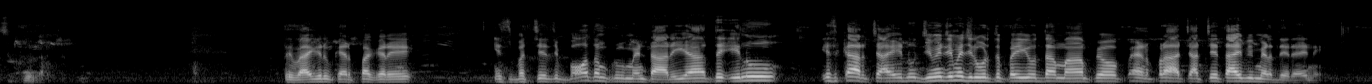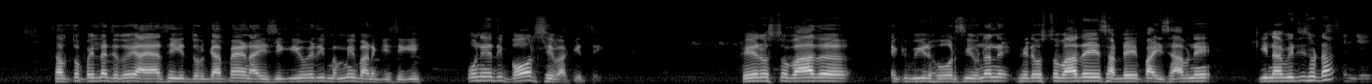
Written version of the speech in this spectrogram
ਸੁੱਖੂ ਦਾ। ਤੇ ਵਾਹਿਗੁਰੂ ਕਿਰਪਾ ਕਰੇ, ਇਸ ਬੱਚੇ 'ਚ ਬਹੁਤ ਇੰਪਰੂਵਮੈਂਟ ਆ ਰਹੀ ਆ ਤੇ ਇਹਨੂੰ ਇਸ ਘਰ ਚ ਆਏ ਨੂੰ ਜਿਵੇਂ ਜਿਵੇਂ ਜ਼ਰੂਰਤ ਪਈ ਉਦਾਂ ਮਾਂ ਪਿਓ ਭੈਣ ਭਰਾ ਚਾਚੇ ਤਾਏ ਵੀ ਮਿਲਦੇ ਰਹੇ ਨੇ। ਸਭ ਤੋਂ ਪਹਿਲਾਂ ਜਦੋਂ ਇਹ ਆਇਆ ਸੀ ਦੁਰਗਾ ਭੈਣ ਆਈ ਸੀਗੀ ਉਹ ਇਹਦੀ ਮੰਮੀ ਬਣ ਗਈ ਸੀਗੀ ਉਹਨੇ ਇਹਦੀ ਬਹੁਤ ਸੇਵਾ ਕੀਤੀ। ਫਿਰ ਉਸ ਤੋਂ ਬਾਅਦ ਇੱਕ ਵੀਰ ਹੋਰ ਸੀ ਉਹਨਾਂ ਨੇ ਫਿਰ ਉਸ ਤੋਂ ਬਾਅਦ ਇਹ ਸਾਡੇ ਭਾਈ ਸਾਹਿਬ ਨੇ ਕੀ ਨਾਮ ਵੀਰ ਜੀ ਤੁਹਾਡਾ? ਸੰਜੇ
